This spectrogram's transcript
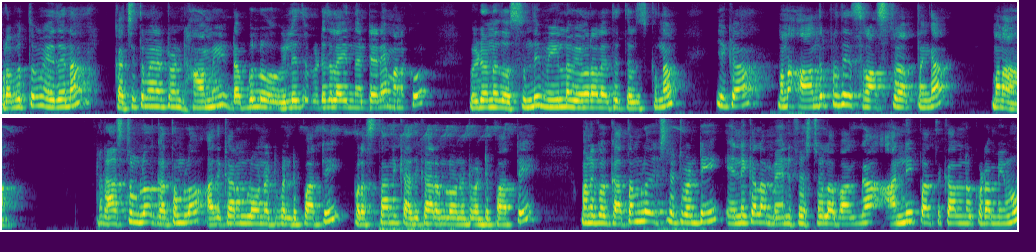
ప్రభుత్వం ఏదైనా ఖచ్చితమైనటువంటి హామీ డబ్బులు విడుదల విడుదలైందంటేనే మనకు వీడియో అనేది వస్తుంది. మిగిలిన వివరాలు అయితే తెలుసుకుందాం. ఇక మన ఆంధ్రప్రదేశ్ రాష్ట్ర వ్యాప్తంగా మన రాష్ట్రంలో గతంలో అధికారంలో ఉన్నటువంటి పార్టీ ప్రస్తుతానికి అధికారంలో ఉన్నటువంటి పార్టీ మనకు గతంలో ఇచ్చినటువంటి ఎన్నికల మేనిఫెస్టోలో భాగంగా అన్ని పథకాలను కూడా మేము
